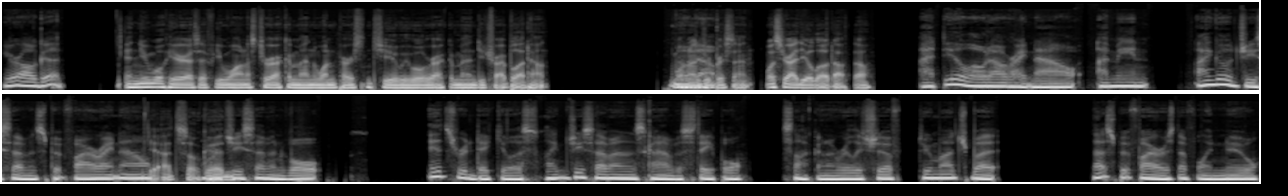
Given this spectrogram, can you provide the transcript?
you're all good. and you will hear us if you want us to recommend one person to you. We will recommend you try Bloodhound. One hundred percent. What's your ideal loadout though? Ideal loadout right now. I mean, I go G7 Spitfire right now. Yeah, it's so good. G7 Volt. It's ridiculous. Like G7 is kind of a staple. It's not going to really shift too much, but that Spitfire is definitely new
